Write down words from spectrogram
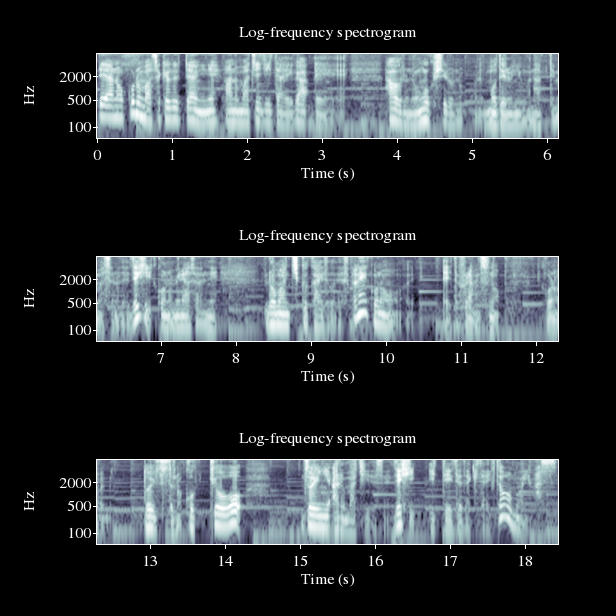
であのコルマ先ほど言ったようにねあの町自体が、えー、ハウルの動く城のモデルにもなっていますので是非この皆さんねロマンチック街道ですかねこの、えーと、フランスのこのドイツとの国境を沿いにある町ですね。是非行っていただきたいと思います。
